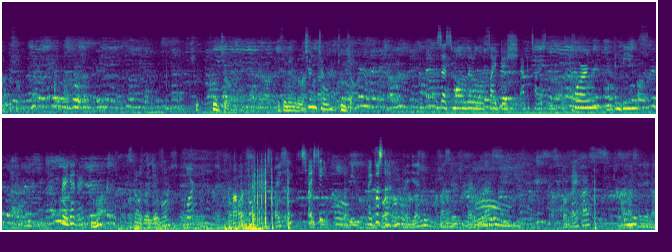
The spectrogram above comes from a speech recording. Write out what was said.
Not the salt. Chu- Chuncho is the name of the restaurant. Chuncho. Chuncho. It's a small little side dish appetizer of corn and beans. Very good, right? Mm-hmm. Smells very good. Tenemos Corn. spicy, Spicy? Oh, me, me gusta. rocoto relleno a base de verduras, torrejas a base de la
